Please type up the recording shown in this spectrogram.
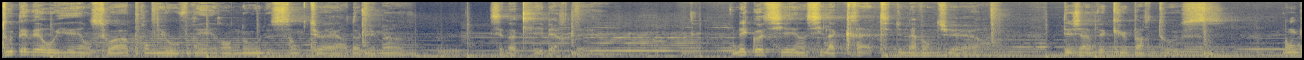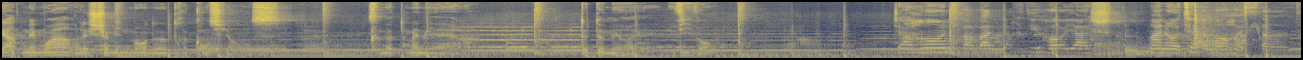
Tout déverrouiller en soi pour mieux ouvrir en nous le sanctuaire de l'humain, c'est notre liberté Négocier ainsi la crête d'une aventure déjà vécue par tous, dont garde mémoire les cheminements de notre conscience, c'est notre manière de demeurer vivant. جهان و بدبختی هایش مناطق ما هستند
